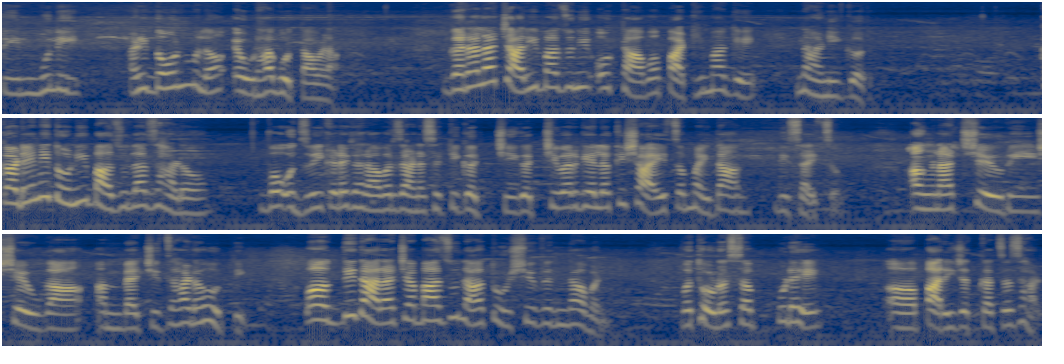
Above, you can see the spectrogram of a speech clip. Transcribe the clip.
तीन मुली आणि दोन मुलं एवढा गोतावळा. घराला चारी बाजूनी ओटा व पाठीमागे नाणीगर कडेनी दोन्ही बाजूला झाडं व उजवीकडे घरावर जाण्यासाठी गच्ची गच्चीवर गेलं की शाळेचं मैदान दिसायचं. अंगणात शेवरी शेवगा आंब्याची झाडं होती. व अगदी दाराच्या बाजूला तुळशी वृंदावन व थोडंसं पुढे पारिजतकाचं पारिजातकाचं झाड.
